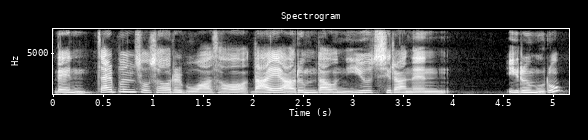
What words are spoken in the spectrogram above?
낸 짧은 소설을 모아서 나의 아름다운 이웃이라는 이름으로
